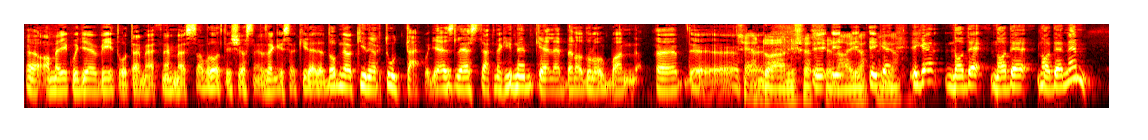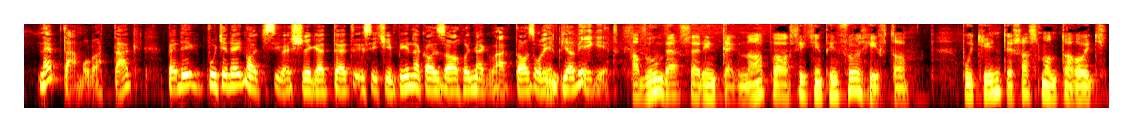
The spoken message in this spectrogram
amelyik ugye vétót emelt nem szavazott, és aztán az egészet ki lehetett dobni. A kínaiak tudták, hogy ez lesz, tehát neki nem kell ebben a dologban. Erdogan is ezt csinálja. Igen, igen, igen na, de, na, de, na de nem nem támogatták, pedig Putyin egy nagy szívességet tett Xi Jinpingnek azzal, hogy megvárta az olimpia végét. A Bloomberg szerint tegnap a Xi Jinping fölhívta Putyint, és azt mondta, hogy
